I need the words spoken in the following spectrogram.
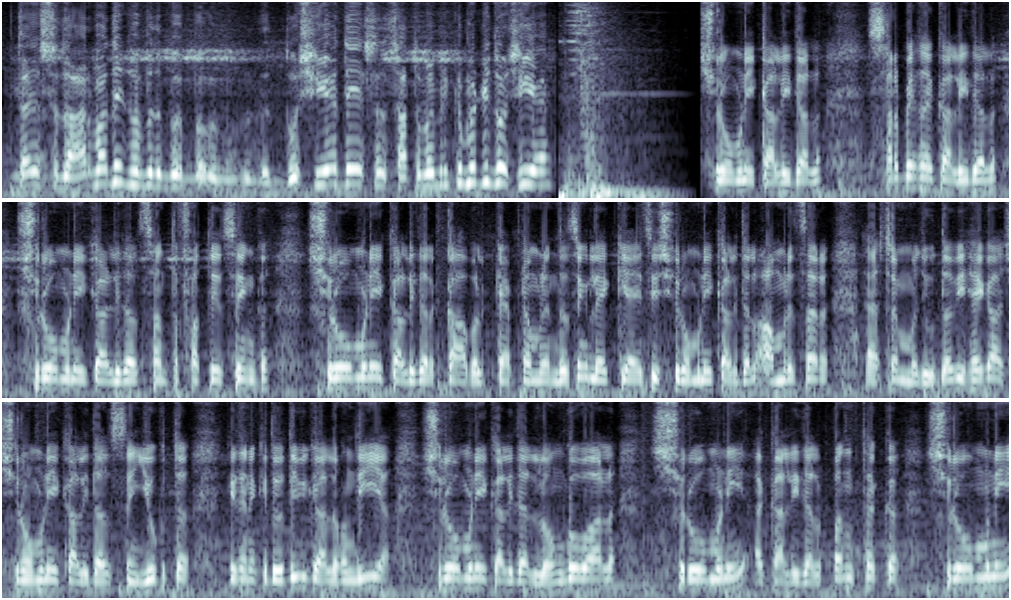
ਤਾਂ ਸਰਦਾਰਵਾਦੀ ਦੋਸ਼ੀ ਹੈ ਤੇ ਸੱਤ ਮੈਂਬਰੀ ਕਮੇਟੀ ਦੋਸ਼ੀ ਹੈ। ਸ਼੍ਰੋਮਣੀ ਅਕਾਲੀ ਦਲ ਸਰਬੇਤ ਅਕਾਲੀ ਦਲ, ਸ਼੍ਰੋਮਣੀ ਅਕਾਲੀ ਦਲ ਸੰਤ ਫਤਿਹ ਸਿੰਘ, ਸ਼੍ਰੋਮਣੀ ਅਕਾਲੀ ਦਲ ਕਾਬਲ ਕੈਪਟਨ ਅਮਰਿੰਦਰ ਸਿੰਘ ਲੈ ਕੇ ਆਏ ਸੀ, ਸ਼੍ਰੋਮਣੀ ਅਕਾਲੀ ਦਲ ਅੰਮ੍ਰਿਤਸਰ, ਇਸ ਟਾਈਮ ਮੌਜੂਦਾ ਵੀ ਹੈਗਾ, ਸ਼੍ਰੋਮਣੀ ਅਕਾਲੀ ਦਲ ਸੰਯੁਕਤ, ਕਿਤੇ ਨਾ ਕਿਤੇ ਉਹਦੀ ਵੀ ਗੱਲ ਹੁੰਦੀ ਆ, ਸ਼੍ਰੋਮਣੀ ਅਕਾਲੀ ਦਲ ਲੋਂਗੋਵਾਲ, ਸ਼੍ਰੋਮਣੀ ਅਕਾਲੀ ਦਲ ਪੰਥਕ, ਸ਼੍ਰੋਮਣੀ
